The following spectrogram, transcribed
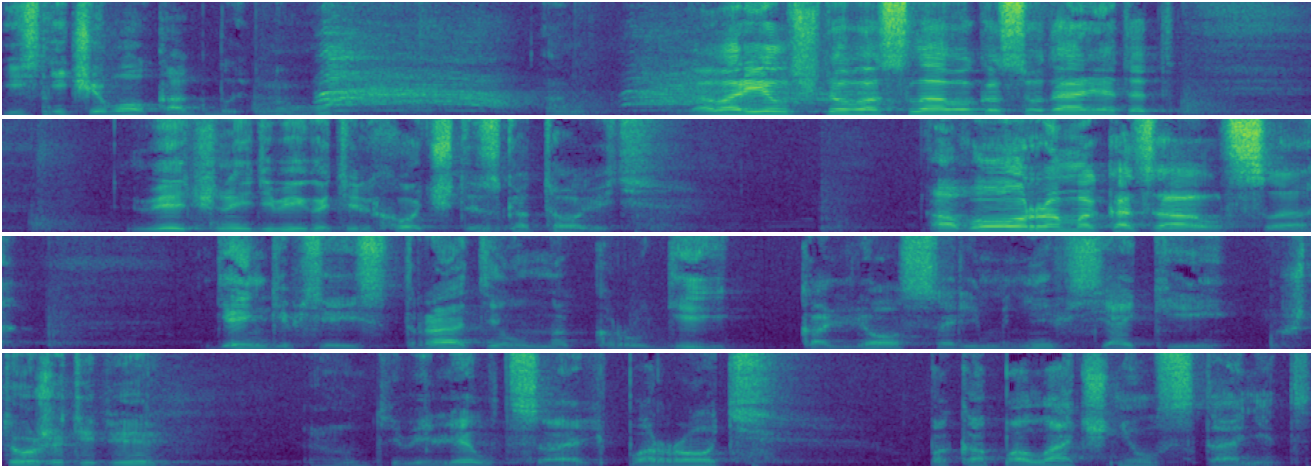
И с ничего как бы. Ну? Говорил, что во славу государя этот вечный двигатель хочет изготовить. А вором оказался. Деньги все истратил на круги, колеса, ремни всякие. Что же теперь? Вот велел царь пороть, пока палач не устанет.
